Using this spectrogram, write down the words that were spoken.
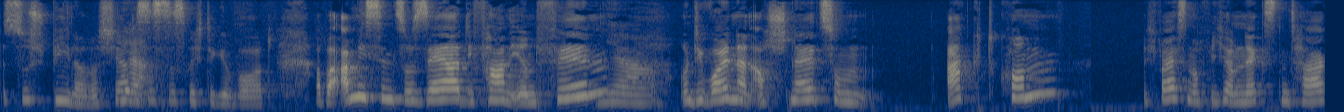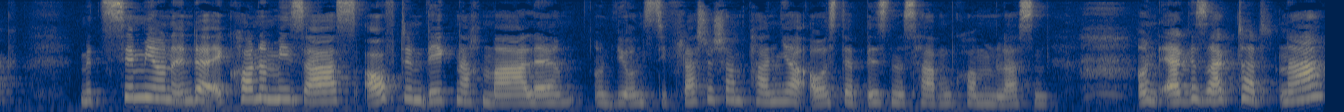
so spielerisch, ja, Ja. das ist das richtige Wort. Aber Amis sind so sehr, die fahren ihren Film Ja. und die wollen dann auch schnell zum Akt kommen. Ich weiß noch, wie ich am nächsten Tag mit Simeon in der Economy saß, auf dem Weg nach Male und wir uns die Flasche Champagner aus der Business haben kommen lassen. Und er gesagt hat, na,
